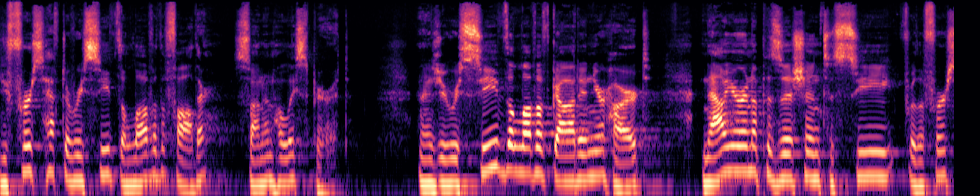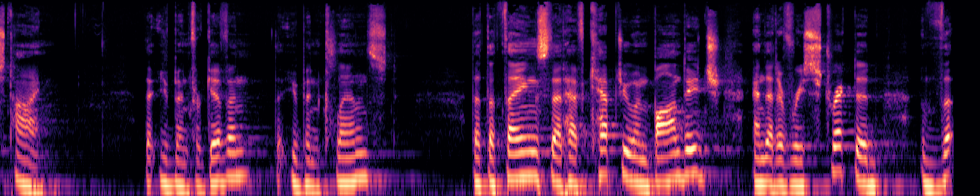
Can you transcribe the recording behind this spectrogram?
you first have to receive the love of the Father, Son, and Holy Spirit. And as you receive the love of God in your heart, now you're in a position to see for the first time that you've been forgiven, that you've been cleansed, that the things that have kept you in bondage and that have restricted the,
